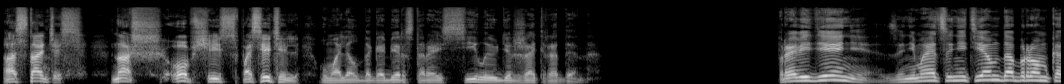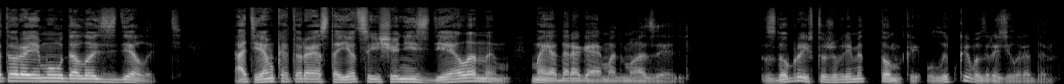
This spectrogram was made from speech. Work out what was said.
останьтесь, наш общий спаситель! — умолял Дагобер, стараясь силой удержать Родена. Провидение занимается не тем добром, которое ему удалось сделать, а тем, которое остается еще не сделанным, моя дорогая мадемуазель. С доброй и в то же время тонкой улыбкой возразил Роден.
